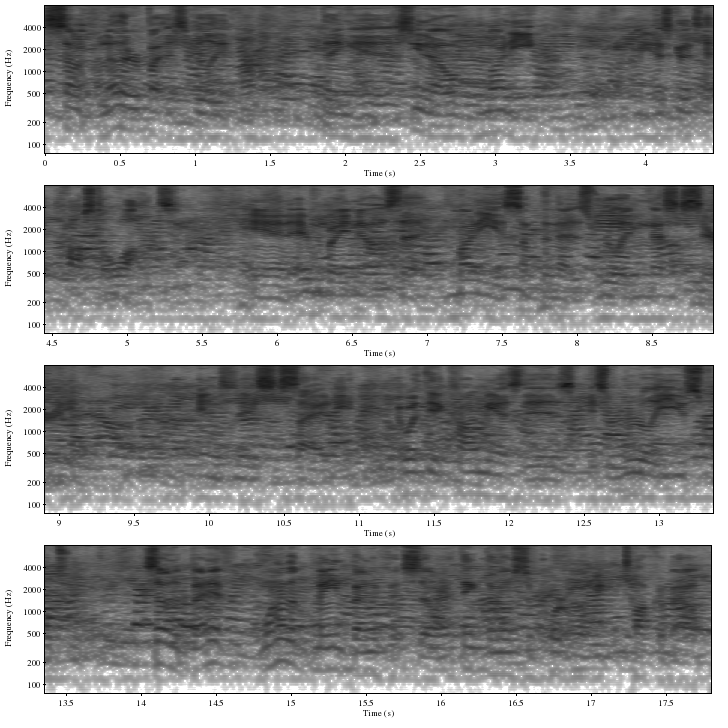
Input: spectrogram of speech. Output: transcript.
some another visibility uh, thing is you know money. I mean, it's going to cost a lot, and everybody knows that money is something that is really necessary in today's society. And with the economy as it is, it's a really useful tool. So the benefit, one of the main benefits, though, I think the most important one we can talk about,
